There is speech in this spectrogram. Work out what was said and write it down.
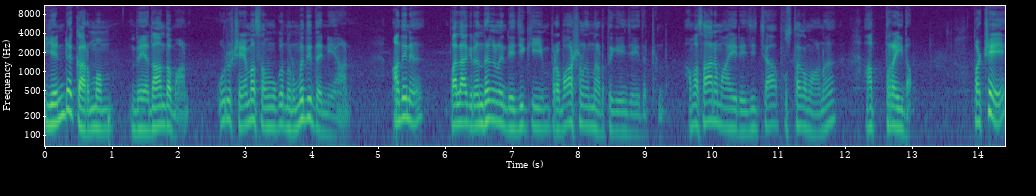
എന്റെ കർമ്മം വേദാന്തമാണ്. ഒരു ക്ഷേമ സമൂഹ നിർമ്മിതി തന്നെയാണ്. അതിന് പല ഗ്രന്ഥങ്ങളും രചിക്കുകയും പ്രഭാഷണം നടത്തുകയും ചെയ്തിട്ടുണ്ട്. അവസാനമായി രചിച്ച പുസ്തകമാണ് അത്രൈതം പക്ഷേ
